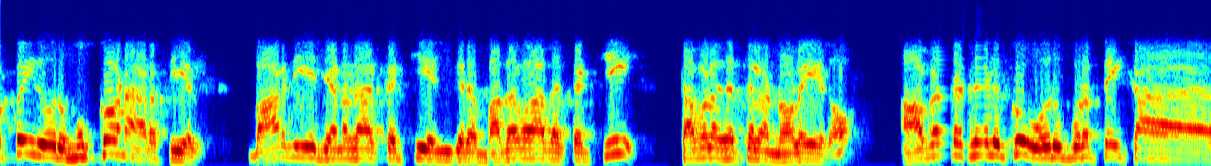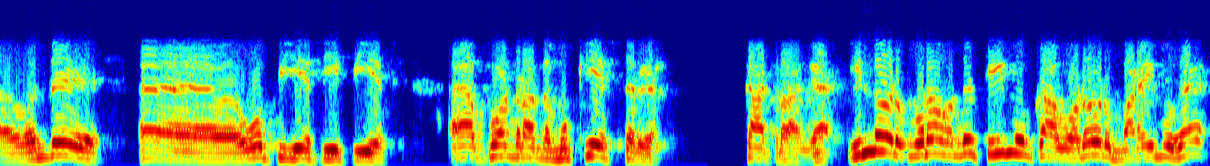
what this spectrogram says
அப்ப இது ஒரு முக்கோண அரசியல். பாரதிய ஜனதா கட்சி என்கிற மதவாத கட்சி தமிழகத்துல நுழையணும். அவர்களுக்கும் ஒரு புறத்தை கா- வந்து ஓபிஎஸ் இபிஎஸ் போன்ற அந்த முக்கியஸ்தர்கள் காட்டுறாங்க. இன்னொரு புறம் வந்து திமுகவோட ஒரு மறைமுக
